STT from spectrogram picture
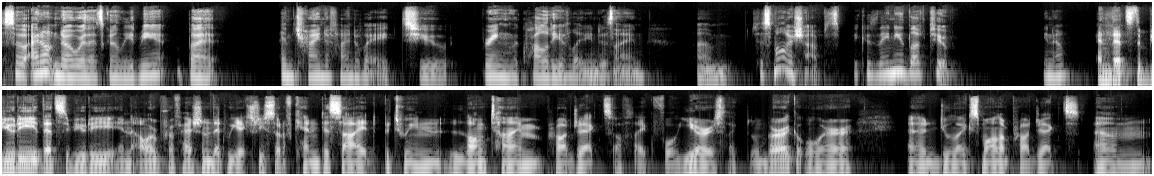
So I don't know where that's going to lead me, but I'm trying to find a way to bring the quality of lighting design um, to smaller shops because they need love too. You know. And that's the beauty. That's the beauty in our profession that we actually sort of can decide between long time projects of like four years, like Bloomberg, or uh, do like smaller projects. Um,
